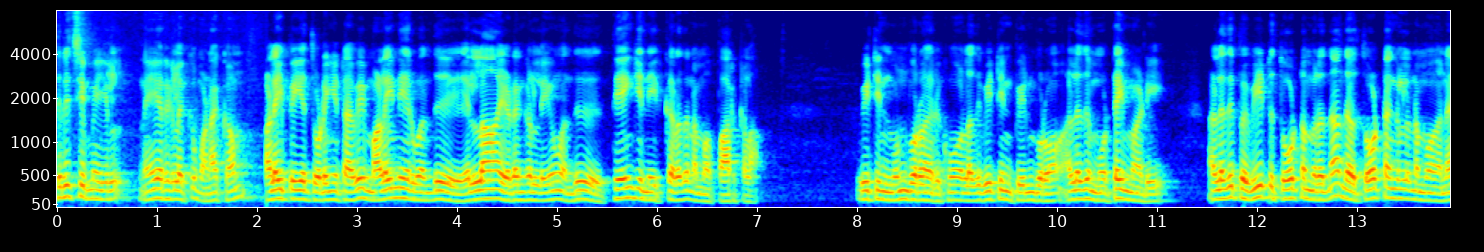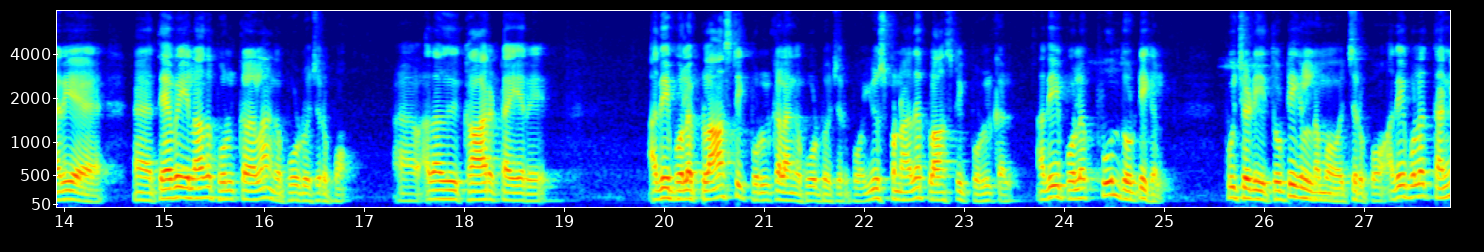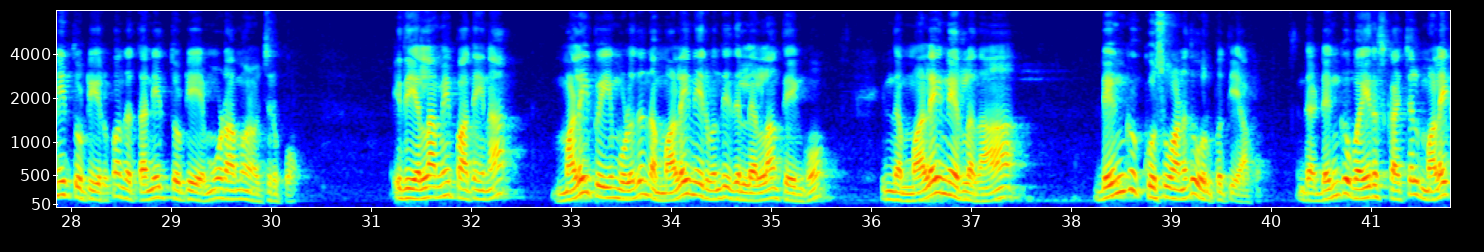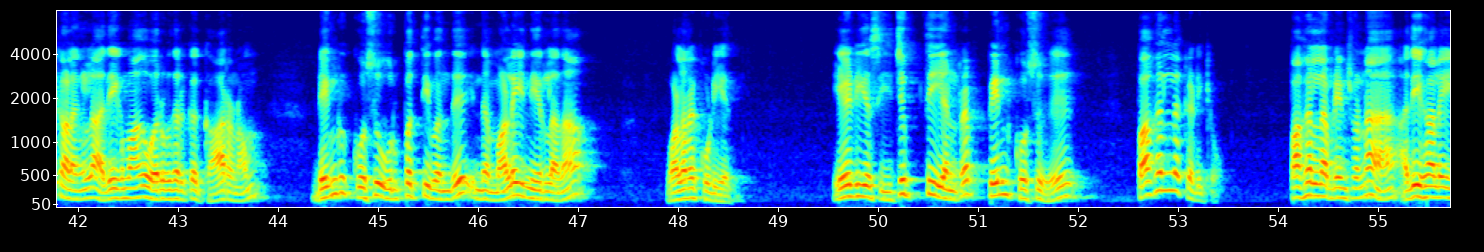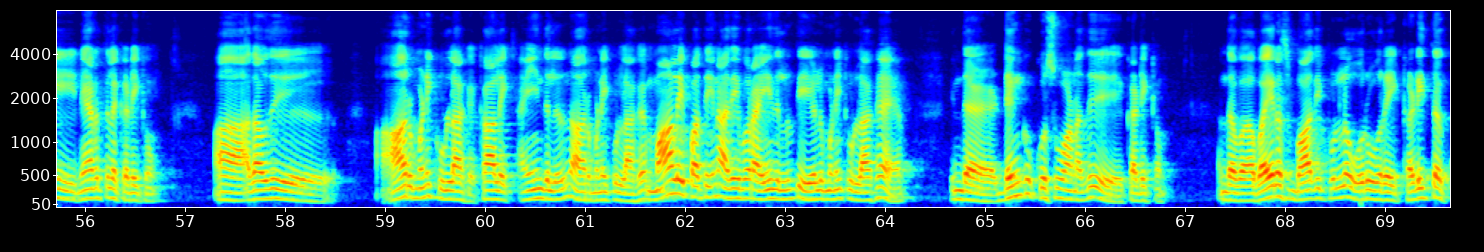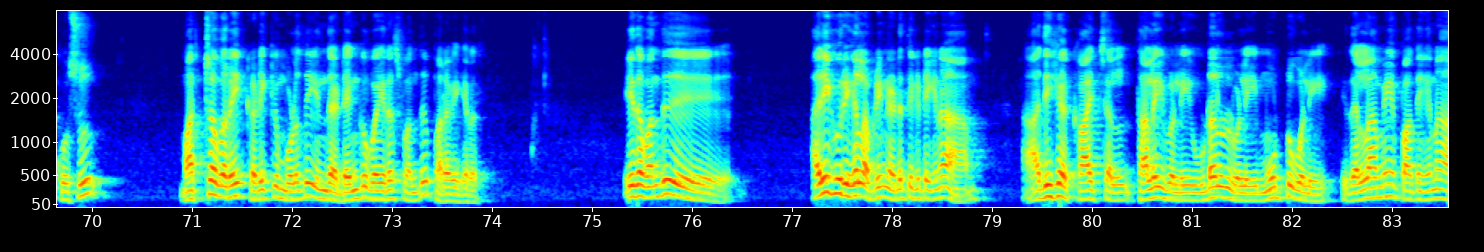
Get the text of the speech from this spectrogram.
Trichy mail நேயர்களுக்கு வணக்கம். மழை பெய்ய தொடங்கிட்டாவே மழைநீர் வந்து எல்லா இடங்கள்லையும் வந்து தேங்கி நிற்கிறத நம்ம பார்க்கலாம். வீட்டின் முன்புறம் இருக்கும் அல்லது வீட்டின் பின்புறம் அல்லது மொட்டை மாடி அல்லது இப்போ வீட்டு தோட்டம் இருந்தால் அந்த தோட்டங்களில் நம்ம நிறைய தேவையில்லாத பொருட்களெல்லாம் அங்கே போட்டு வச்சுருப்போம். அதாவது கார் டயரு அதே போல் பிளாஸ்டிக் பொருட்கள் அங்கே போட்டு வச்சுருப்போம். யூஸ் பண்ணாத பிளாஸ்டிக் பொருட்கள் அதே போல் பூந்தொட்டிகள். பூச்செடி தொட்டிகள் நம்ம வச்சுருப்போம். அதே போல் தண்ணீர் தொட்டி இருக்கும். அந்த தண்ணீர் தொட்டியை மூடாமல் வச்சுருப்போம். இது எல்லாமே பார்த்தீங்கன்னா மழை பெய்யும் பொழுது இந்த மழை நீர் வந்து இதில் எல்லாம் தேங்கும். இந்த மழை நீரில் தான் டெங்கு கொசுவானது உற்பத்தி ஆகும். இந்த டெங்கு வைரஸ் காய்ச்சல் மழைக்காலங்களில் அதிகமாக வருவதற்கு காரணம் டெங்கு கொசு உற்பத்தி வந்து இந்த மழை நீரில் தான் வளரக்கூடியது. ஏடிஎஸ் இஜிப்தி என்ற பெண் கொசு பகலில் கிடைக்கும். பகல் அப்படின்னு சொன்னால் அதிகாலை நேரத்தில் கிடைக்கும். அதாவது ஆறு மணிக்குள்ளாக காலை ஐந்துலேருந்து ஆறு மணிக்குள்ளாக மாலை பார்த்தீங்கன்னா அதே போல் ஐந்துலேருந்து ஏழு மணிக்குள்ளாக இந்த டெங்கு கொசுவானது கிடைக்கும். அந்த வ- வைரஸ் பாதிப்புள்ள ஒருவரை கடித்த கொசு மற்றவரை கடிக்கும் பொழுது இந்த டெங்கு வைரஸ் வந்து பரவுகிறது. இதை வந்து அறிகுறிகள் அப்படின்னு எடுத்துக்கிட்டிங்கன்னா அதிக காய்ச்சல் தலைவலி உடல் வலி மூட்டு வலி இதெல்லாமே பார்த்திங்கன்னா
